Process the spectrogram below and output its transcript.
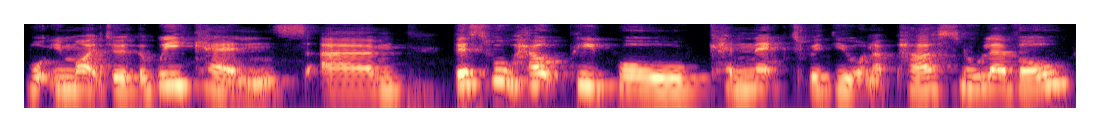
What you might do at the weekends. Um, this will help people connect with you on a personal level.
